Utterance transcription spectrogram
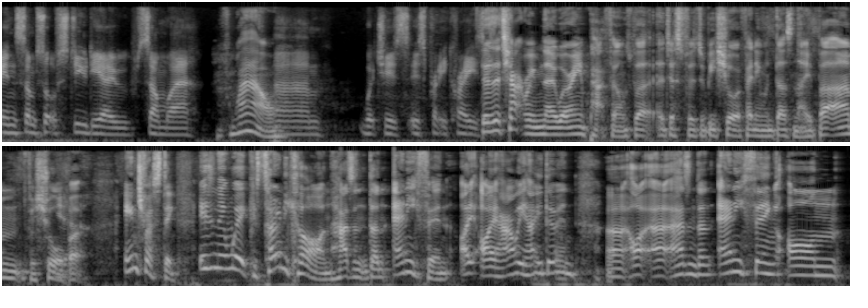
in some sort of studio somewhere, Wow. um, which is is pretty crazy. There's a chat room though where Impact films, but uh, just for to be sure if anyone does know, but um for sure. Yeah. But interesting, isn't it weird? Because Tony Khan hasn't done anything. I, I Howie, how you doing? Uh, I, uh, hasn't done anything on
